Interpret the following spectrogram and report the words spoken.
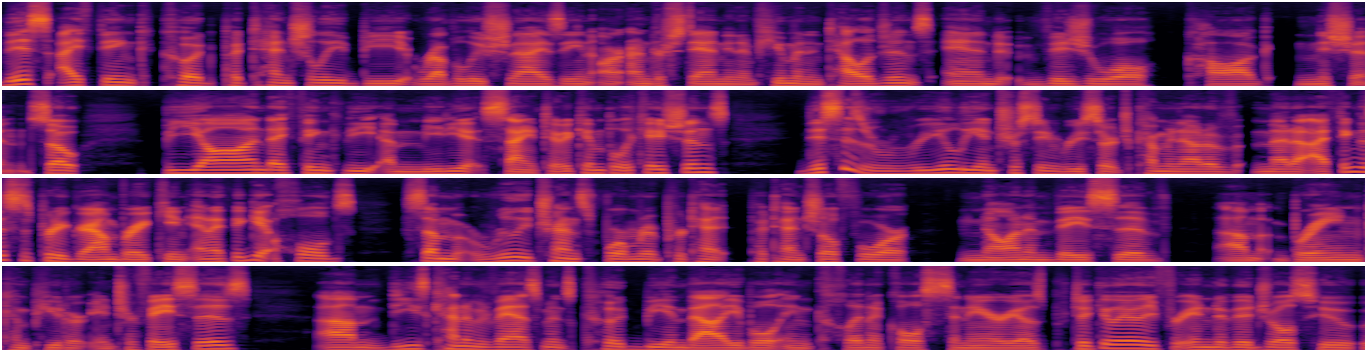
this, I think, could potentially be revolutionizing our understanding of human intelligence and visual cognition. So, beyond, I think, the immediate scientific implications, this is really interesting research coming out of Meta. I think this is pretty groundbreaking, and I think it holds some really transformative potential for non invasive um, brain computer interfaces um, these kind of advancements could be invaluable in clinical scenarios, particularly for individuals who,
